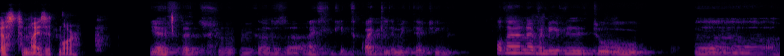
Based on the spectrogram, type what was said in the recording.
customize it more. Yes, that's true because uh, I think it's quite limiting. Although I never needed to uh,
